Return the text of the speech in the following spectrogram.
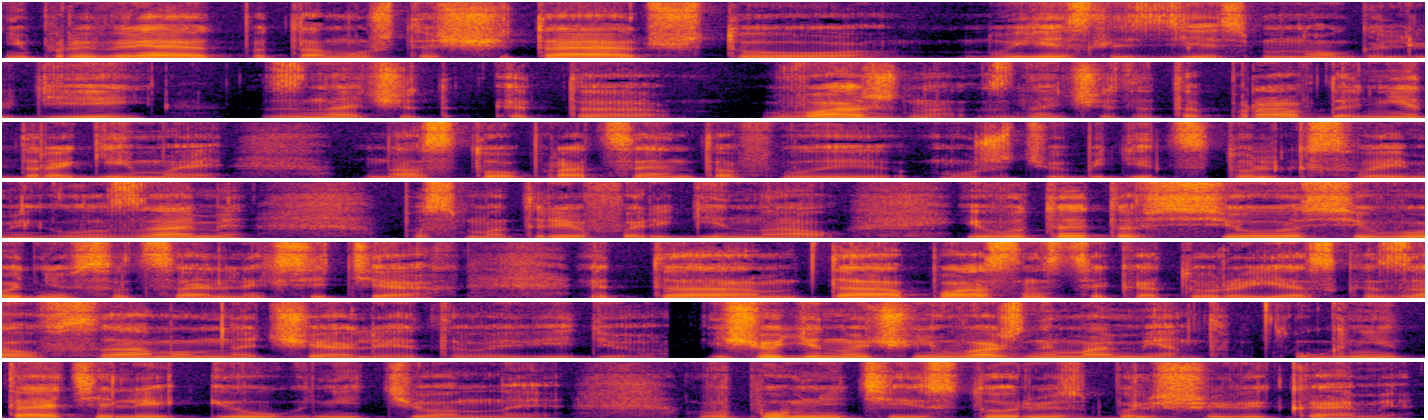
Не проверяют, потому что считают, что ну, если здесь много людей, значит, это важно, значит, это правда. Нет, дорогие мои, на 100% вы можете убедиться только своими глазами, посмотрев оригинал. И вот это все сегодня в социальных сетях. Это та опасность, о которой я сказал в самом начале этого видео. Еще один очень важный момент. Угнетатели и угнетенные. Вы помните историю с большевиками?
